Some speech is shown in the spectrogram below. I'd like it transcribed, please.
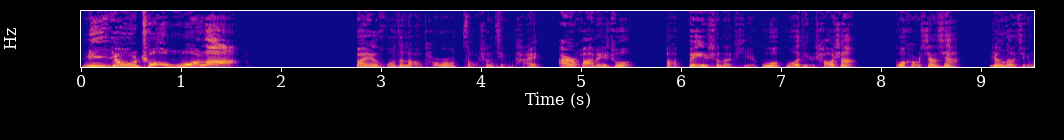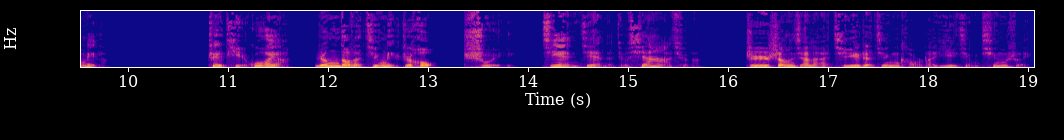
你又闯祸了！”白胡子老头走上井台，二话没说，把背上的铁锅锅底朝上，锅口向下扔到井里了。这铁锅呀，扔到了井里之后，水渐渐的就下去了，只剩下了骑着井口的一井清水。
